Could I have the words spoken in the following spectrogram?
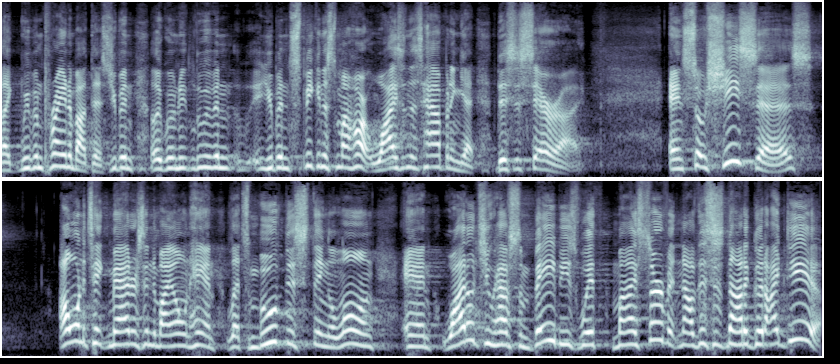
Like, we've been praying about this. You've been, like, we've been, we've been, you've been speaking this to my heart. Why isn't this happening yet? This is Sarai. And so she says, I want to take matters into my own hand. Let's move this thing along. And why don't you have some babies with my servant? Now, this is not a good idea.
